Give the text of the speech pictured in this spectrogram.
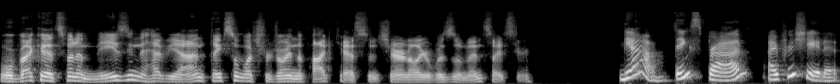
Well, Rebecca, it's been amazing to have you on. Thanks so much for joining the podcast and sharing all your wisdom and insights here. Yeah. Thanks, Brad. I appreciate it.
